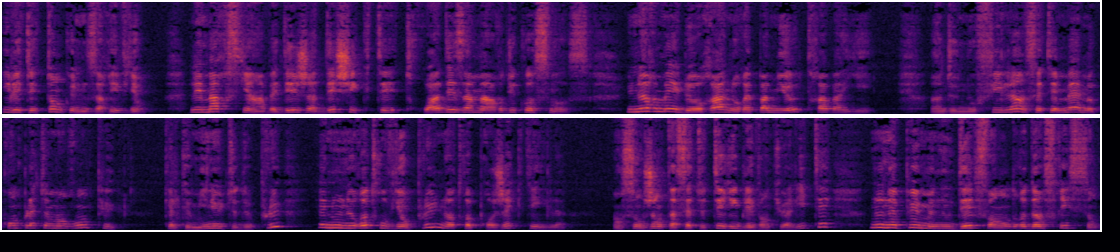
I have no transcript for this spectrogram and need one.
Il était temps que nous arrivions. Les Martiens avaient déjà déchiqueté trois des amarres du cosmos. Une armée de rats n'aurait pas mieux travaillé. Un de nos filins s'était même complètement rompu. Quelques minutes de plus, et nous ne retrouvions plus notre projectile. En songeant à cette terrible éventualité, nous ne pûmes nous défendre d'un frisson.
